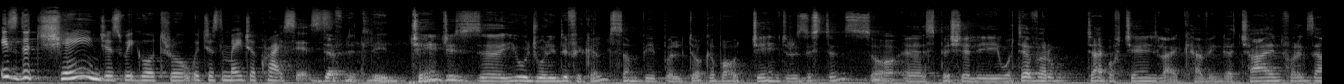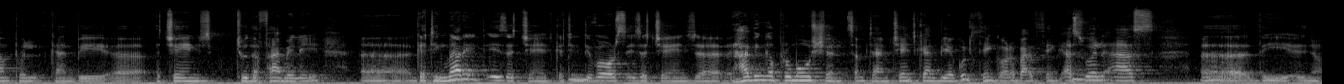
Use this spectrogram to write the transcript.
Is the change as we go through, which is the major crisis? Definitely. Change is uh, usually difficult. Some people talk about change resistance. So, uh, especially whatever type of change, like having a child, for example, can be uh, a change to the family. Uh, getting married is a change. Getting divorced is a change. Uh, having a promotion, sometimes change can be a good thing or a bad thing, as mm-hmm. well as uh, the you know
